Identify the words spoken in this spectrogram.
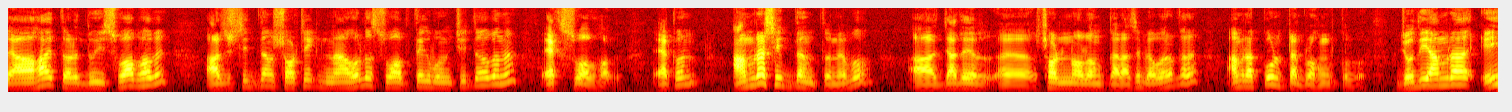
দেওয়া হয় তাহলে দুই সোয়াব হবে, আর সিদ্ধান্ত সঠিক না হলে সোয়াব থেকে বঞ্চিত হবে না, এক সোয়াব হবে এখন আমরা সিদ্ধান্ত নেব যাদের স্বর্ণ অলঙ্কার আছে, ব্যবহার করা, আমরা কোনটা গ্রহণ করব। যদি আমরা এই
